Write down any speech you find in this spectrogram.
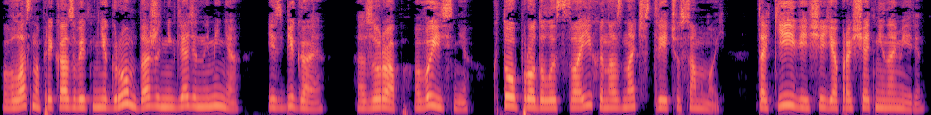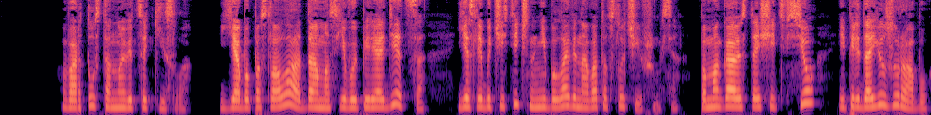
Властно приказывает мне гром, даже не глядя на меня, избегая. Азураб, выясни, кто продал из своих и назначь встречу со мной. Такие вещи я прощать не намерен. Во рту становится кисло. Я бы послала Адама с его переодеться, если бы частично не была виновата в случившемся. Помогаю стащить все и передаю Зурабу,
